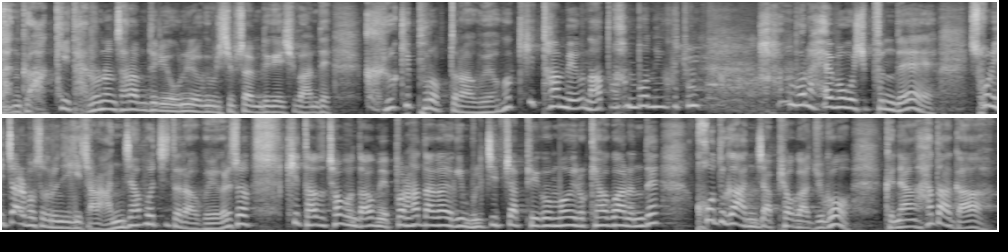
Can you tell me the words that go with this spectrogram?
난 그 악기 다루는 사람들이 오늘 여기 우리 집사님도 계시고 한데 그렇게 부럽더라고요. 그 기타 매우 나도 한 번 이거 좀 한 번 해보고 싶은데 손이 짧아서 그런지 이게 잘 안 잡아지더라고요. 그래서 기타도 쳐본다고 몇 번 하다가 여기 물집 잡히고 뭐 이렇게 하고 하는데 코드가 안 잡혀가지고 그냥 하다가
